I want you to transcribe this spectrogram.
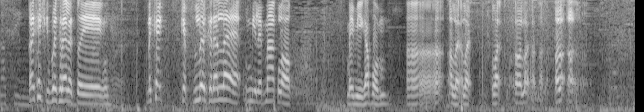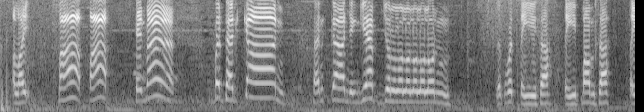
nothing ได้แค่เก็บเลือดแค่นั้นแหละตัวเองได้แค่เก็บเลือดแค่นั้นแหละไม่มีอะไรมากหรอก ไม่มีครับผมอ่าอะไรอะไรอะไรอะไรอะไรอะไรอะไรป้าบป้าบเห็นไหมเป็นแผนการแผนการอย่างแยบยลลลลลนแล้วก็ไปตีซะตีป้อมซะตี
